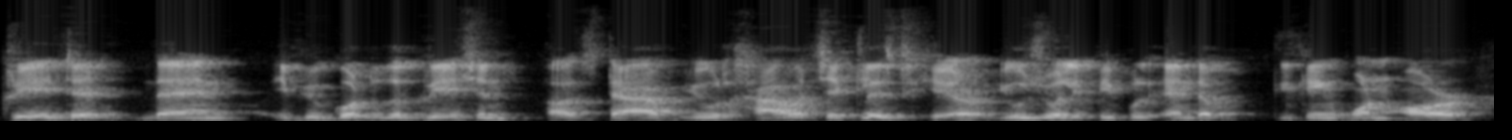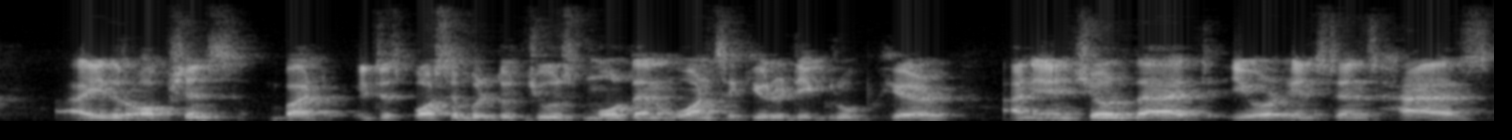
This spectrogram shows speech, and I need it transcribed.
created, then if you go to the creation uh, tab, you will have a checklist here. Usually people end up clicking one or either options, but it is possible to choose more than one security group here and ensure that your instance has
